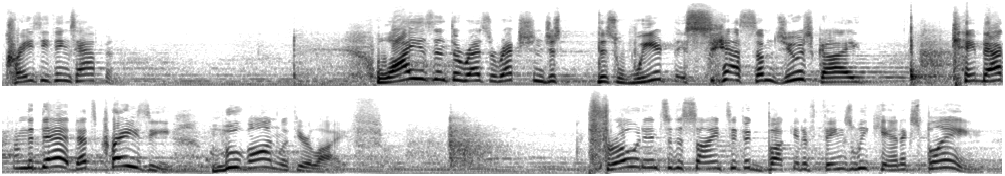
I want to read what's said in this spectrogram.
Crazy things happen. Why isn't the resurrection just this weird thing? Yeah, some Jewish guy came back from the dead. That's crazy. Move on with your life. Throw it into the scientific bucket of things we can't explain.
